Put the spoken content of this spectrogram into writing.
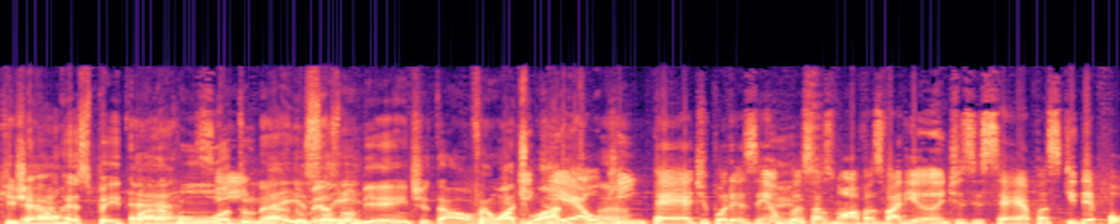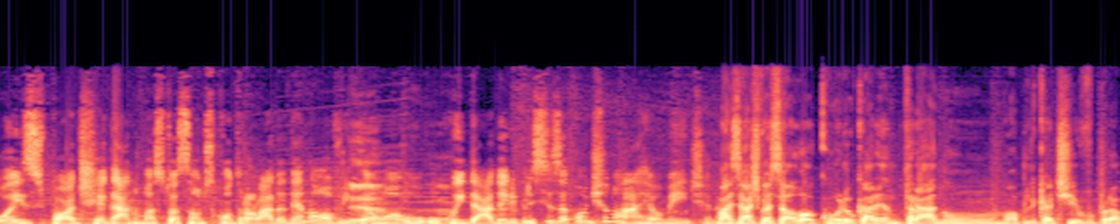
Que já é, É, um respeito é, para com o sim, outro, né? é Do mesmo aí. ambiente e tal. Foi um E ótimo que hábito. é o É. que impede, por exemplo, essas novas variantes e cepas que depois pode chegar numa situação descontrolada de novo. Então, É, o, o é. cuidado ele precisa continuar realmente, né? Mas eu acho que vai ser uma loucura o cara entrar num, num aplicativo pra,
